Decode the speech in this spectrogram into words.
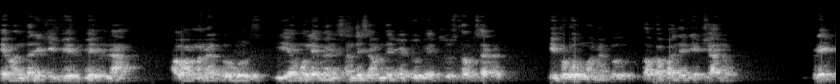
మేమందరికీ పేరు పేరున మనకు ఈ అమూల్యమైన సందేశం అందేటట్టు మేము చూస్తాం సార్. ఇప్పుడు మనకు ఒక పది నిమిషాలు బ్రేక్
